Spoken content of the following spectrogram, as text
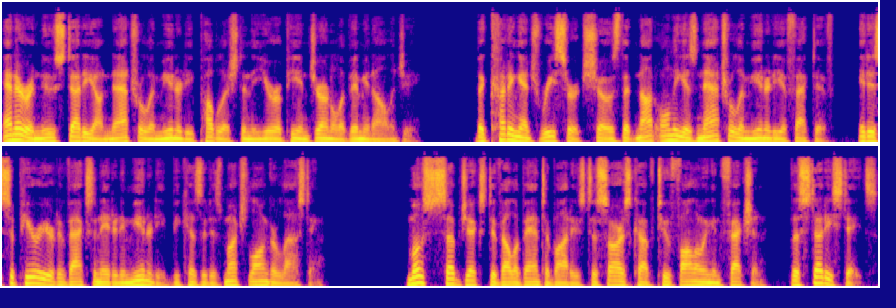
Enter a new study on natural immunity published in the European Journal of Immunology. The cutting edge research shows that not only is natural immunity effective, it is superior to vaccinated immunity because it is much longer lasting. Most subjects develop antibodies to SARS CoV 2 following infection, the study states.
